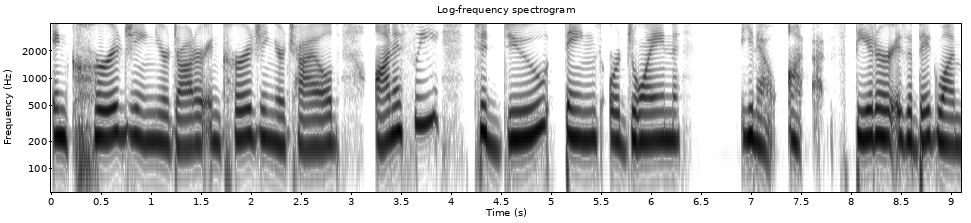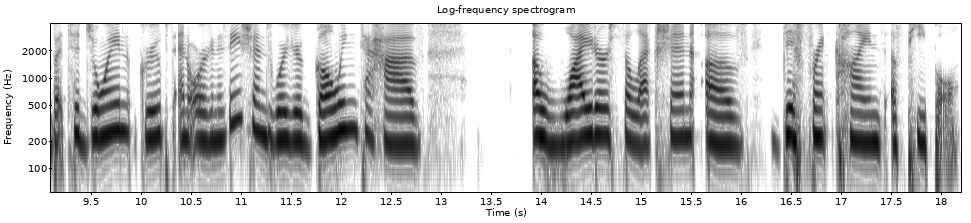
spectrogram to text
encouraging your daughter, encouraging your child, honestly, to do things or join you know, uh, theater is a big one, but to join groups and organizations where you're going to have a wider selection of different kinds of people.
